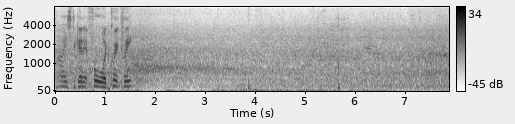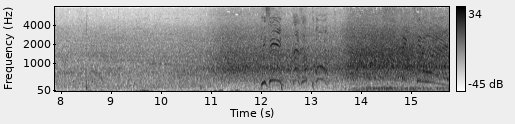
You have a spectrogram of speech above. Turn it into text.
Tries to get it forward quickly. He's in! Has a pop! Sticks it away!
